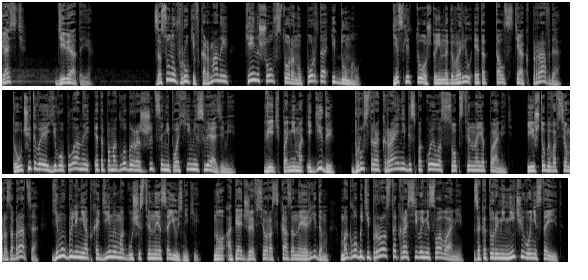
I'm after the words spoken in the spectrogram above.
Часть девятая. Засунув руки в карманы, Кейн шел в сторону порта и думал, если то, что им наговорил этот толстяк, правда, то, учитывая его планы, это помогло бы разжиться неплохими связями. Ведь помимо эгиды, Брустера крайне беспокоила собственная память. И чтобы во всем разобраться, ему были необходимы могущественные союзники. Но опять же, все рассказанное Ридом могло быть и просто красивыми словами, за которыми ничего не стоит.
